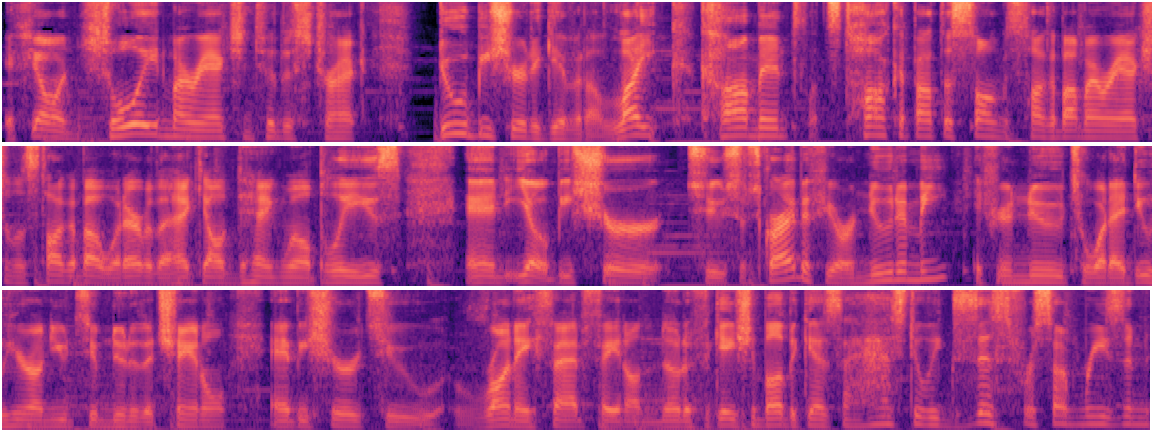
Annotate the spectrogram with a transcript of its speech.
if y'all enjoyed my reaction to this track, do be sure to give it a like, comment. Let's talk about the song. Let's talk about my reaction. Let's talk about whatever the heck y'all dang well please. And yo, be sure to subscribe if you're new to me, if you're new to what I do here on YouTube, new to the channel, and be sure to run a fat fade on the notification bell because it has to exist for some reason.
